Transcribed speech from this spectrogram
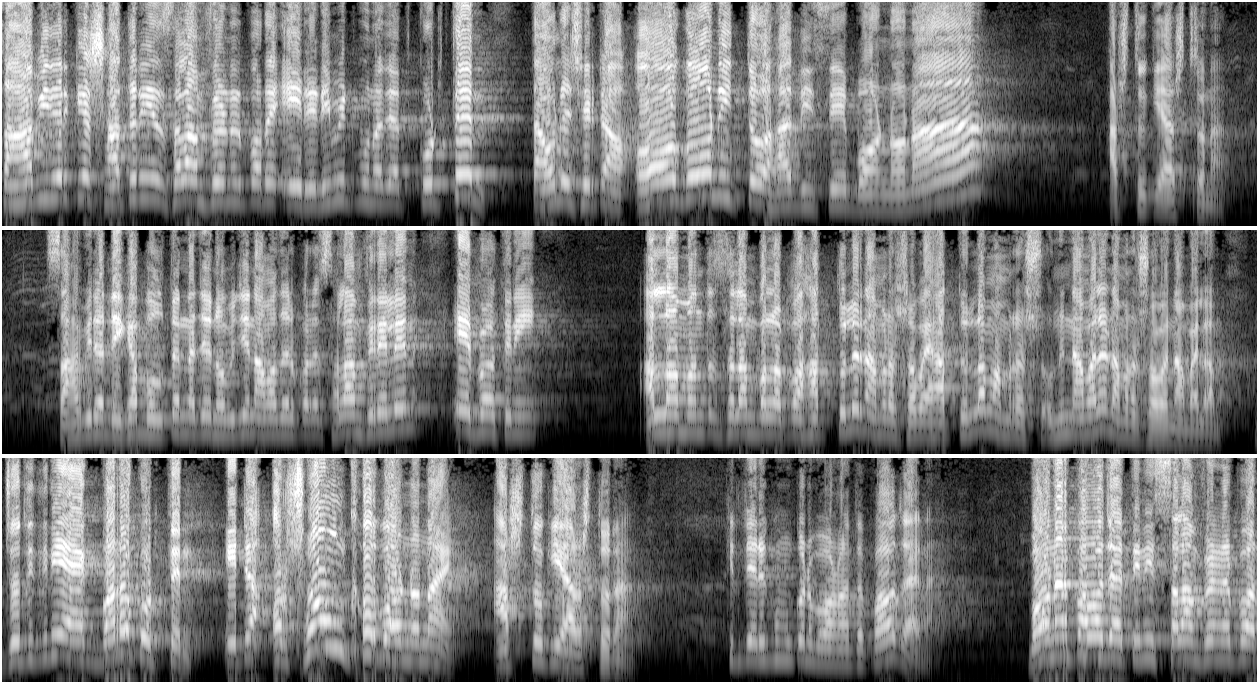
সাহাবিদেরকে সাথে নিয়ে সালাম ফেরানোর পরে এই রেডিমেড মোনাজাত করতেন, তাহলে সেটা অগণিত হাদিসে বর্ণনা আসতো কি আসতো না। সাহাবিরা দেখা বলতেন না যে, নবীজি আমাদের পরে সালাম ফিরেলেন এরপর তিনি আল্লাহ সালাম বলার পর হাত তুললেন, আমরা সবাই হাত তুললাম, আমরা উনি নামালেন, আমরা সবাই নামাইলাম। যদি তিনি একবারও করতেন, এটা অসংখ্য বর্ণনায় আসতো কি আসতো না। কিন্তু এরকম কোন বর্ণনা তো পাওয়া যায় না। বর্ণনা পাওয়া যায় তিনি সালাম ফেরানোর পর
